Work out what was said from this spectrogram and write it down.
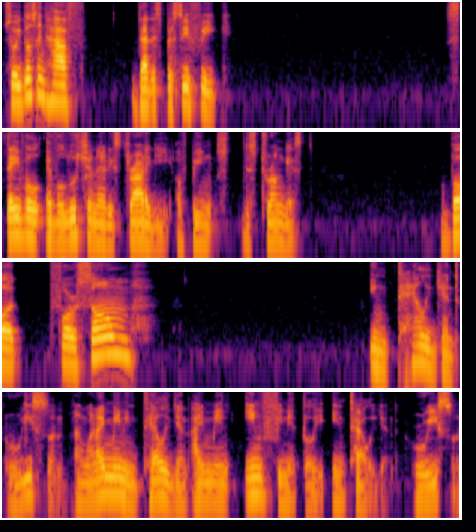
So it doesn't have that specific stable evolutionary strategy of being the strongest but for some intelligent reason, and when I mean intelligent, I mean infinitely intelligent reason,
